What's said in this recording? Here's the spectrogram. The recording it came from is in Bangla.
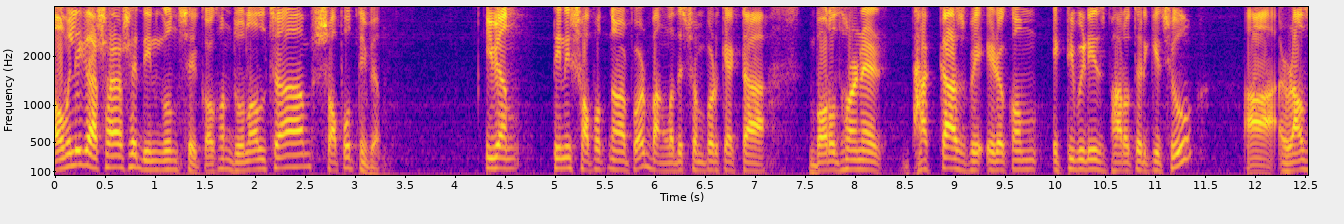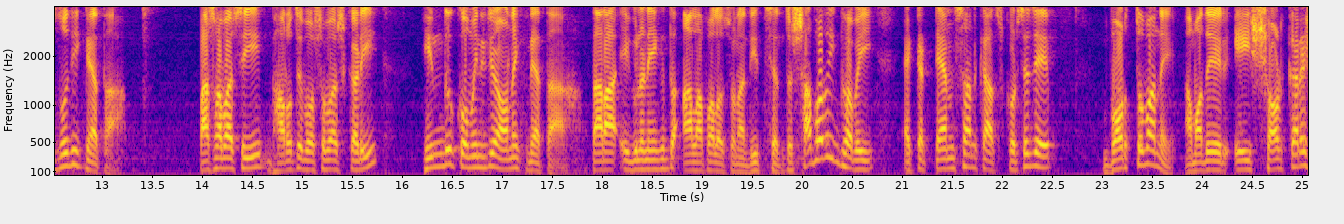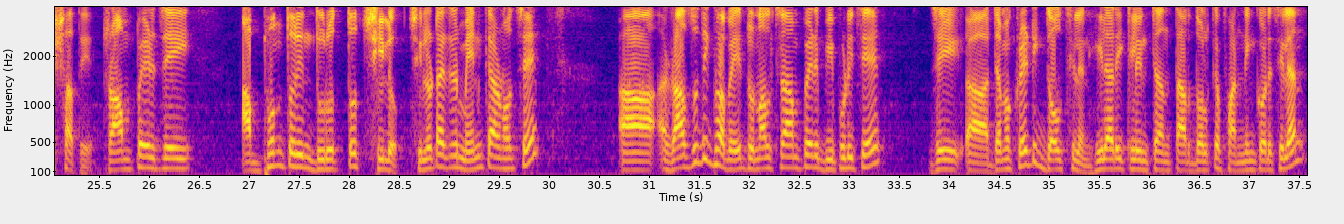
আওয়ামী লীগ আশায় আসে দিন গুনছে, কখন ডোনাল্ড ট্রাম্প শপথ নেবেন? ইভেন, তিনি শপথ নেওয়ার পর বাংলাদেশ সম্পর্কে একটা বড় ধরনের ধাক্কা আসবে এরকম অ্যাক্টিভিটিস ভারতের কিছু রাজনৈতিক নেতা। পাশাপাশি ভারতে বসবাসকারী হিন্দু কমিউনিটির অনেক নেতা, তারা এগুলো নিয়ে কিন্তু আলাপ আলোচনা দিচ্ছেন। তো স্বাভাবিকভাবেই একটা টেনশন কাজ করছে যে বর্তমানে আমাদের এই সরকারের সাথে, ট্রাম্পের যেই আভ্যন্তরীণ দূরত্ব ছিল। ছিলটা এটার মেন কারণ হচ্ছে রাজনৈতিকভাবে ডোনাল্ড ট্রাম্পের বিপরীতে যে ডেমোক্রেটিক দল ছিলেন, হিলারি ক্লিন্টন তার দলকে ফান্ডিং করেছিলেন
